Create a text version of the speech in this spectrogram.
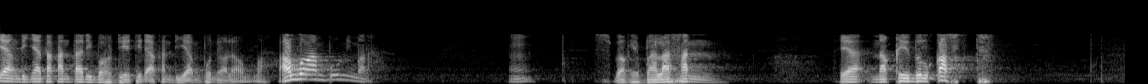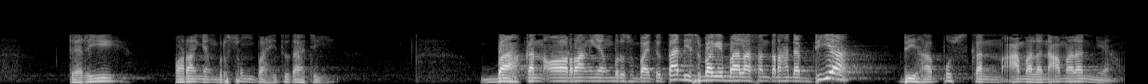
yang dinyatakan tadi bahwa dia tidak akan diampuni oleh Allah. Allah ampuni malah. Hmm? Sebagai balasan ya naqidul qasd dari orang yang bersumpah itu tadi. Bahkan orang yang bersumpah itu tadi sebagai balasan terhadap dia dihapuskan amalan-amalannya.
